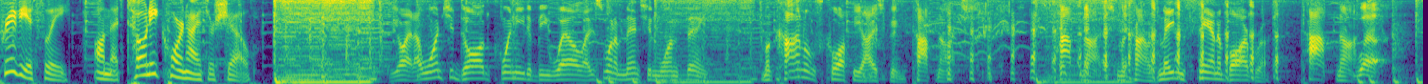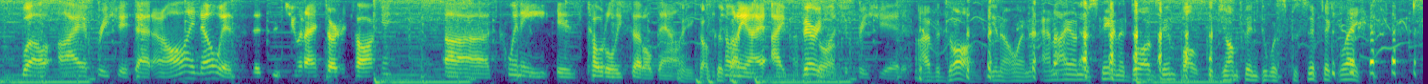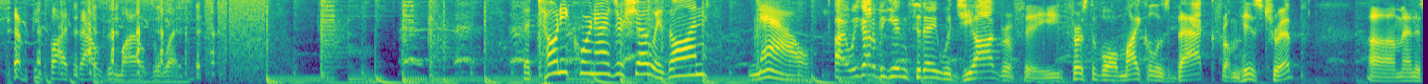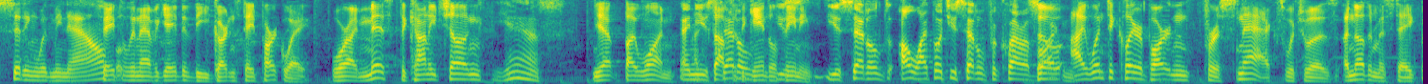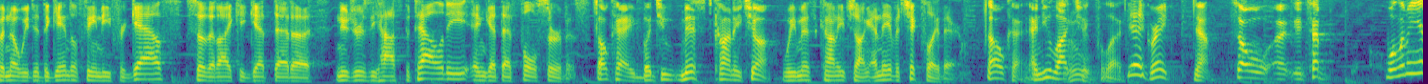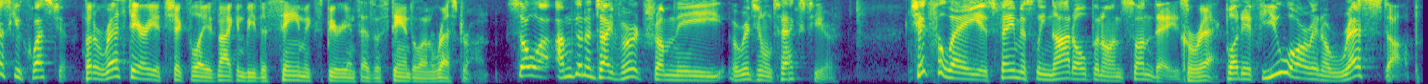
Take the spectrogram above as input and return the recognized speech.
Previously on the Tony Kornheiser Show. All right, I want your dog Quinny to be well. I just want to mention one thing. McConnell's coffee ice cream, top notch. top notch. McConnell's made in Santa Barbara. Top notch. Well, well, I appreciate that, and all I know is that since you and I started talking, uh, Quinny is totally settled down. There you go, So, 'cause Tony, I- I, I very much appreciate it. I have a dog, you know, and, and I understand a dog's impulse to jump into a specific lake 75,000 miles away. The Tony Kornheiser Show is on now. All right, we got to begin today with geography. First of all, Michael is back from his trip um, and is sitting with me now. Safely navigated the Garden State Parkway, where I missed the Connie Chung. Yes. Yep, by one. And I you stopped settled. at the you, Gandolfini. you settled. Oh, I thought you settled for Clara So Barton. I went to Clara Barton for snacks, which was another mistake. But no, we did the Gandolfini for gas so that I could get that uh, New Jersey hospitality and get that full service. okay, but you missed Connie Chung. We missed Connie Chung, and they have a Chick Fil A there. Okay, and you like Chick Fil A. Yeah, great. Yeah. So, uh, except, well, let me ask you a question. But a rest area Chick Fil A is not going to be the same experience as a standalone restaurant. So uh, I'm going to divert from the original text here. Chick Fil A is famously not open on Sundays. Correct. But if you are in a rest stop,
